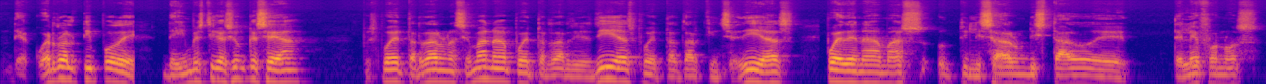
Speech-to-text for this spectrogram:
de acuerdo al tipo de, investigación que sea, pues puede tardar una semana, puede tardar 10 días, puede tardar 15 días, puede nada más utilizar un listado de teléfonos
